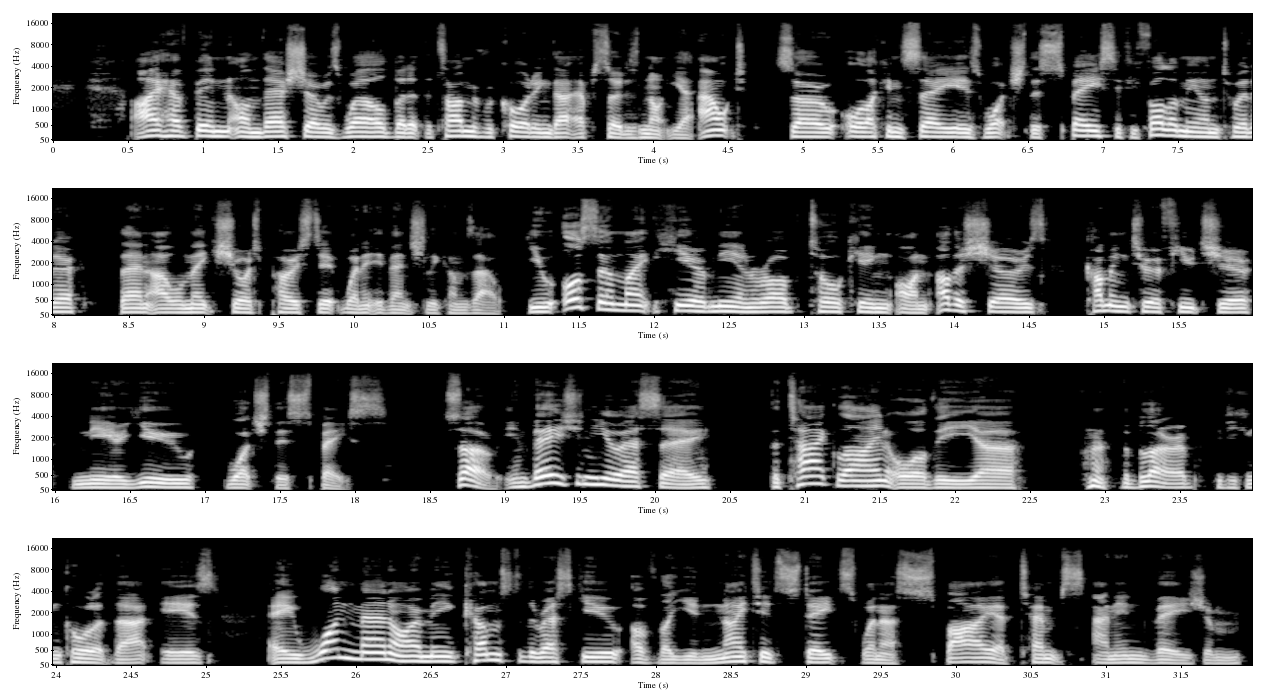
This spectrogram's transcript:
I have been on their show as well, but at the time of recording, that episode is not yet out. So all I can say is watch this space. If you follow me on Twitter, then I will make sure to post it when it eventually comes out. You also might hear me and Rob talking on other shows coming to a future near you. Watch this space. So, Invasion USA, the tagline or the, uh, the blurb, if you can call it that, is a one man army comes to the rescue of the United States when a spy attempts an invasion.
